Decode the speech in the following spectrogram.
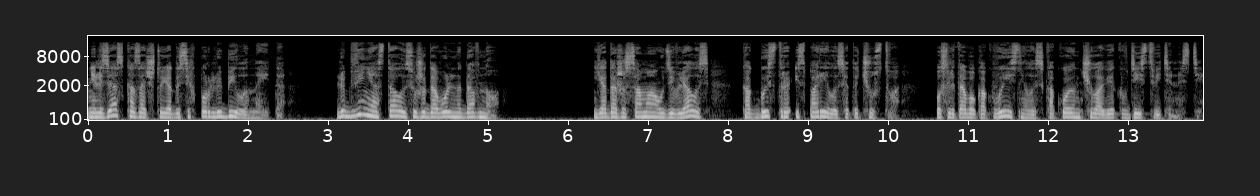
Нельзя сказать, что я до сих пор любила Нейта — Любви не осталось уже довольно давно. Я даже сама удивлялась, как быстро испарилось это чувство после того, как выяснилось, какой он человек в действительности.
